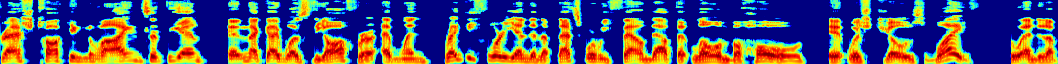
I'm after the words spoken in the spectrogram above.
trash talking lines at the end. And that guy was the offer. And when right before he ended up, that's where we found out that lo and behold, it was Joe's wife who ended up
